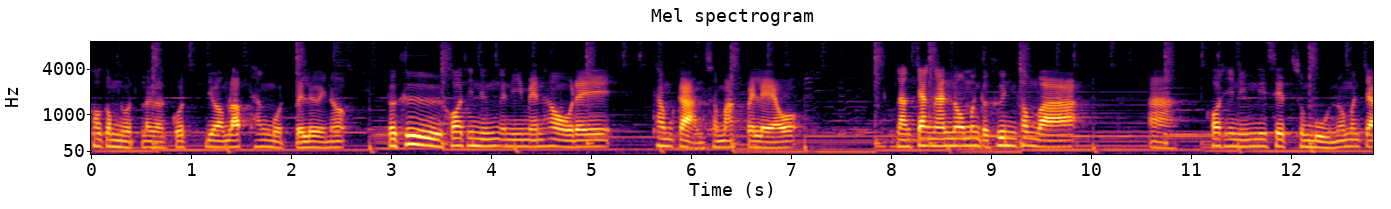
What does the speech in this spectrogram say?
ข้อกำหนดแล้วก็กดยอมรับทั้งหมดไปเลยเนาะก็คือข้อที่หนึ่งอันนี้แม้นเขาได้ทำการสมัครไปแล้ว หลังจากนั้นเนาะมันก็ขึ้นคำว่าอ่าข้อที่หนึ่งนี่เสร็จสมบูรณ์เนาะมันจะ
